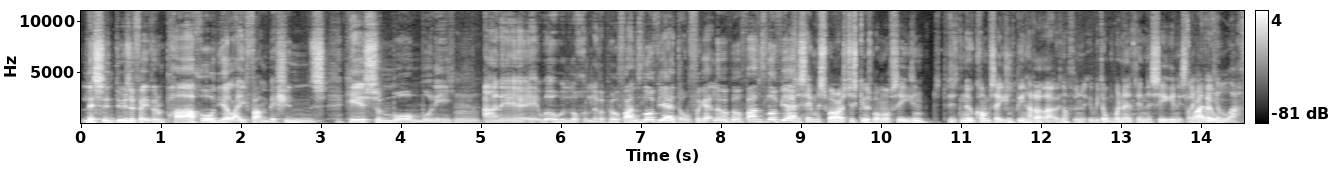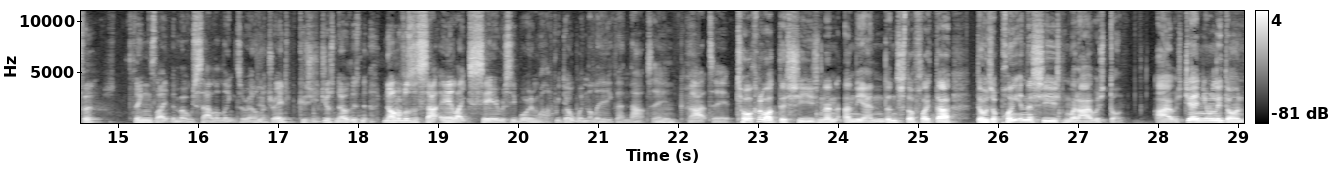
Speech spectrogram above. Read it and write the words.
listen, do us a favour and park all your life ambitions. Here's some more money, Mm. and uh, it will look. Liverpool fans love you. Don't forget, Liverpool fans love you. It's the same with Suarez. Just give us one more season. There's no conversations being had about that. If nothing, if we don't win anything this season, it's like why okay, we can laugh at things like the Mo Salah link to Real Madrid because you just know there's n- none of us are sat here like seriously worrying. Well, if we don't win the league, then that's it. Mm. That's it. talking about this season and, and the end and stuff like that, there was a point in the season where I was done. I was genuinely done.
